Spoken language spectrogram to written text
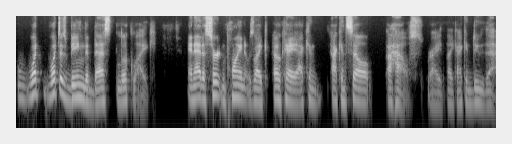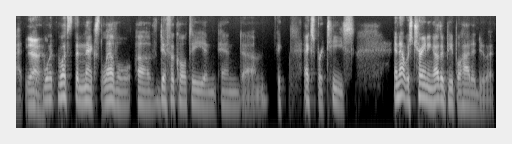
what what does being the best look like? And at a certain point, it was like, okay, I can I can sell a house, right? Like I can do that. Yeah. Like what what's the next level of difficulty and and um, expertise? And that was training other people how to do it.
